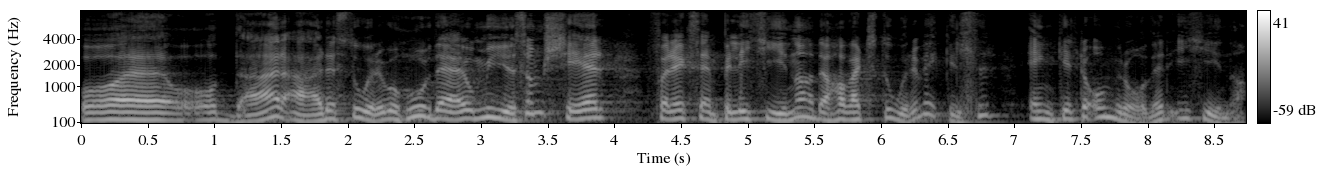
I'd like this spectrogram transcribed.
og, og, der er det store behov. Det er jo mye som skjer f.eks. i Kina. Det har vært store vekkelser enkelte områder i Kina.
